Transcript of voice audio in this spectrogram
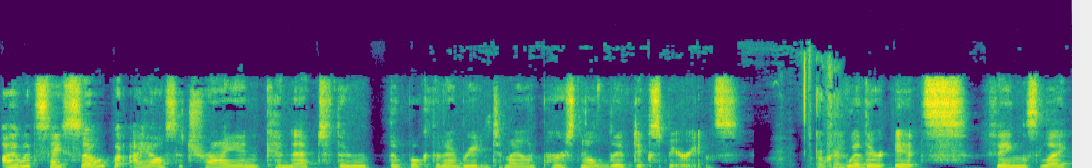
I would say so, but I also try and connect the the book that I'm reading to my own personal lived experience. Okay. Whether it's things like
